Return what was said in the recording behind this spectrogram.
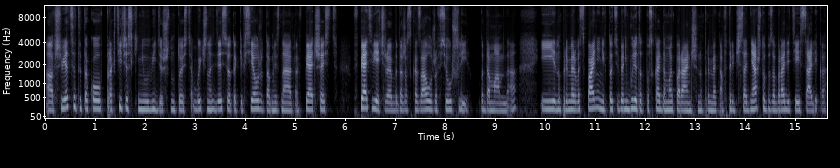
А в Швеции ты такого практически не увидишь. Ну, то есть обычно здесь все таки все уже там, не знаю, там в 5-6, в 5 вечера, я бы даже сказала, уже все ушли по домам, да. И, например, в Испании никто тебя не будет отпускать домой пораньше, например, там в 3 часа дня, чтобы забрать детей из садика.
